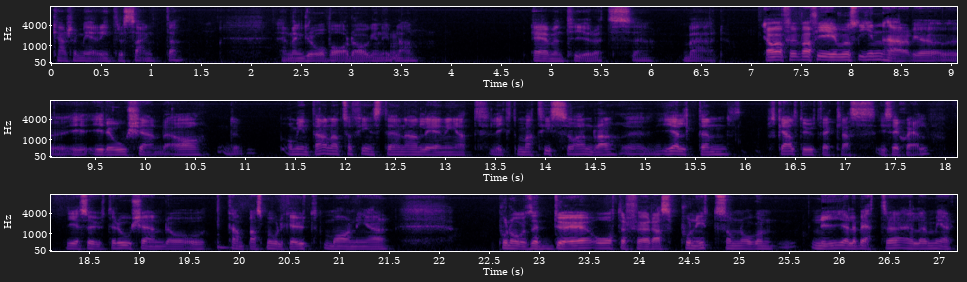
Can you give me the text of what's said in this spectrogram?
kanske mer intressanta än den grå vardagen ibland. Äventyrets eh, värld. Ja, varför, varför ger vi oss in här i, i det okända? Ja, det, om inte annat så finns det en anledning att likt Matisse och andra, eh, hjälten ska alltid utvecklas i sig själv. Ge sig ut i det okända och, och tampas med olika utmaningar. På något sätt dö och återfödas på nytt som någon ny eller bättre eller mer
